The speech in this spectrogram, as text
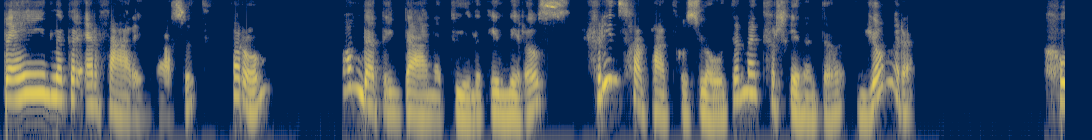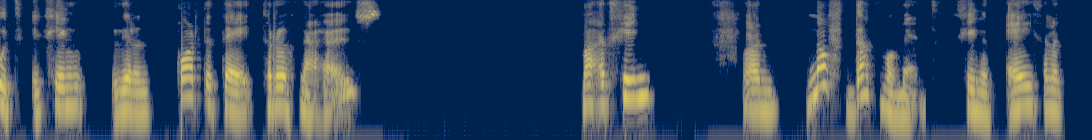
Pijnlijke ervaring was het. Waarom? Omdat ik daar natuurlijk inmiddels vriendschap had gesloten met verschillende jongeren. Goed, ik ging weer een korte tijd terug naar huis. Maar het ging vanaf dat moment ging het eigenlijk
